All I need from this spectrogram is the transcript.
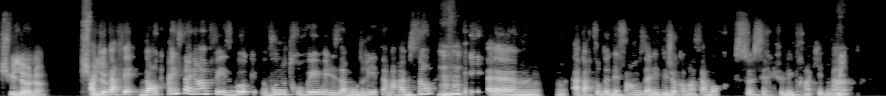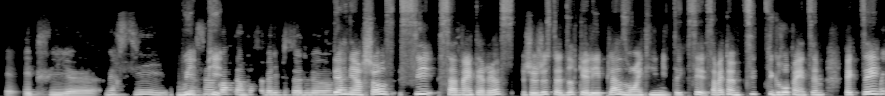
Je suis là, là. Je OK, là. parfait. Donc, Instagram, Facebook, vous nous trouvez, Mélisa Baudry, Tamara Bisson. Mhm. Euh, à partir de décembre, vous allez déjà commencer à voir ça circuler tranquillement. Oui. Et, et puis, euh, merci. Oui, Merci puis- encore, Tam, pour ce bel épisode-là. Dernière chose, si ça t'intéresse, je veux juste te dire que les places vont être limitées. Ça va être un petit, petit groupe intime. Fait que, tu sais, Oui.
